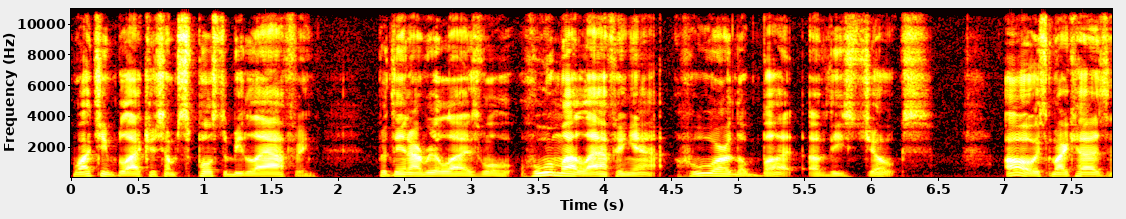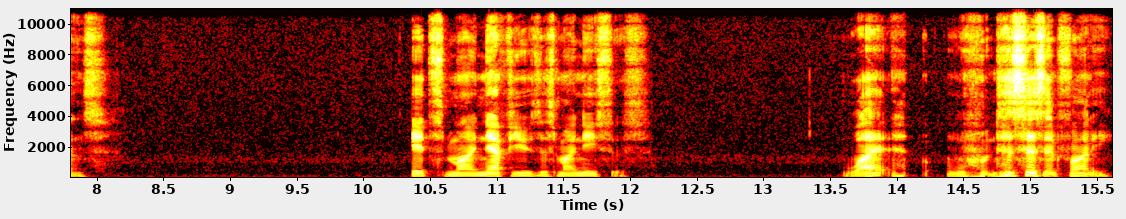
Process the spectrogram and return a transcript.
watching Blackish, I'm supposed to be laughing but then I realized, well, who am I laughing at? Who are the butt of these jokes? Oh, it's my cousins. It's my nephews. It's my nieces. What? this isn't funny.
